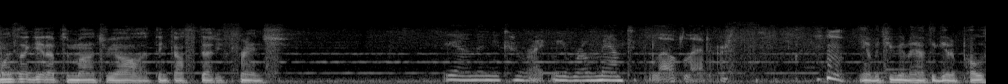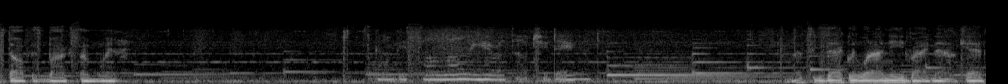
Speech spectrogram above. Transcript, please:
Once I get up to Montreal, I think I'll study French. Yeah, and then you can write me romantic love letters. Yeah, but you're gonna have to get a post office box somewhere. It's gonna be so lonely here without you, David. That's exactly what I need right now, Kat.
